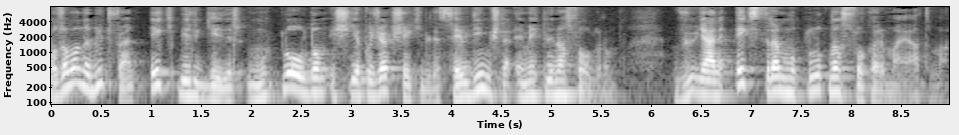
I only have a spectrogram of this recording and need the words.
o zaman da lütfen ek bir gelir, mutlu olduğum işi yapacak şekilde sevdiğim işten emekli nasıl olurum? Yani ekstra mutluluk nasıl sokarım hayatıma?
